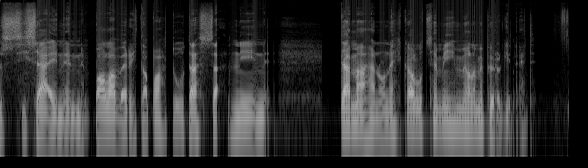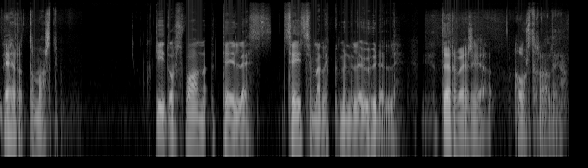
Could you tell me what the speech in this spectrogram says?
sisäinen palaveri tapahtuu tässä, niin tämähän on ehkä ollut se, mihin me olemme pyrkineet. Ehdottomasti. Kiitos vaan teille 71. Ja terveisiä Australiaan.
